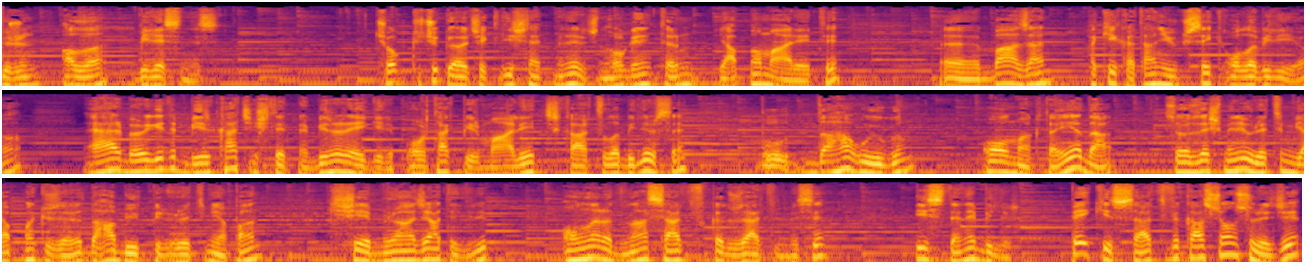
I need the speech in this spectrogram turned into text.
ürün alabilirsiniz. Çok küçük ölçekli işletmeler için organik tarım yapma maliyeti e, bazen hakikaten yüksek olabiliyor. Eğer bölgede birkaç işletme bir araya gelip ortak bir maliyet çıkartılabilirse bu daha uygun olmakta ya da sözleşmeli üretim yapmak üzere daha büyük bir üretim yapan kişiye müracaat edilip onlar adına sertifika düzeltilmesi istenebilir. Peki sertifikasyon süreci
